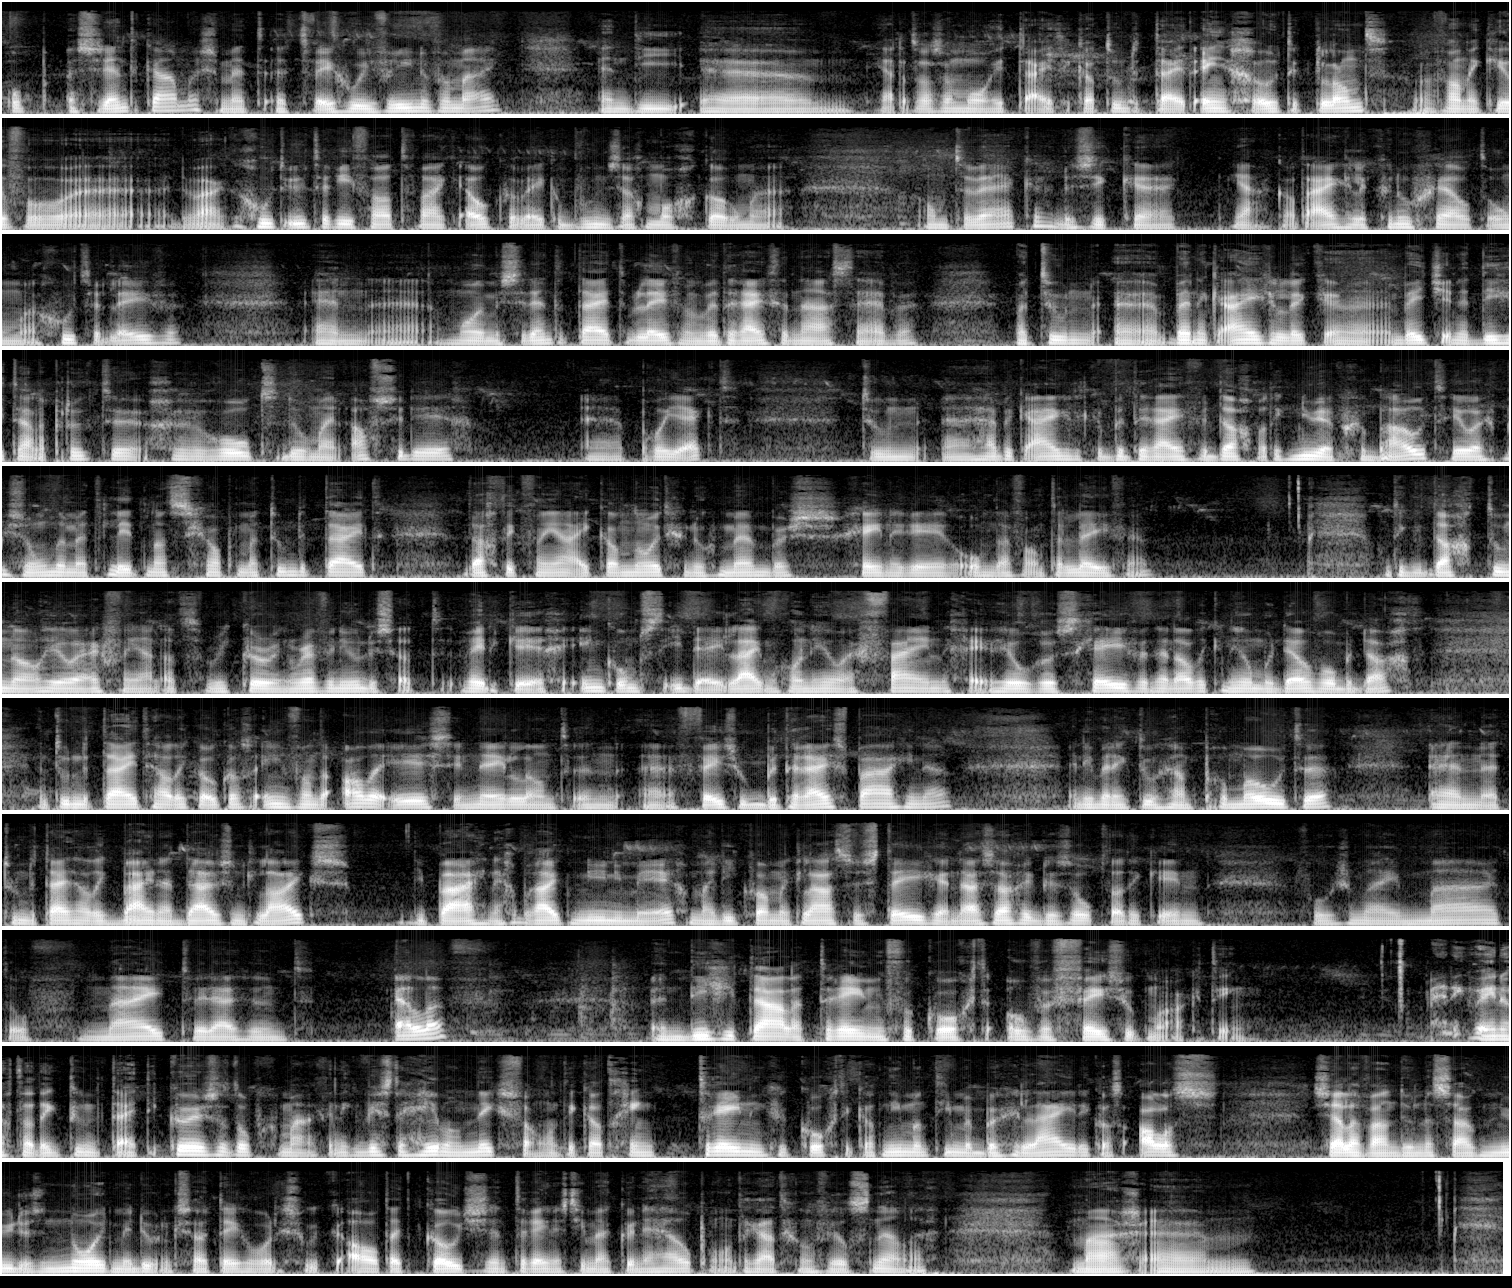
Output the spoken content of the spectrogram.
op studentenkamers met twee goede vrienden van mij. En die, ehm, ja, dat was een mooie tijd. Ik had toen de tijd één grote klant waarvan ik heel veel, waar ik een goed uurtarief had, waar ik elke week op woensdag mocht komen om te werken. Dus ik, ja, ik had eigenlijk genoeg geld om goed te leven. En mooi mijn studententijd te beleven, een bedrijf ernaast te hebben. Maar toen ben ik eigenlijk een beetje in het digitale producten gerold door mijn afstudeerproject toen uh, heb ik eigenlijk het bedrijf bedacht wat ik nu heb gebouwd. Heel erg bijzonder met lidmaatschappen. Maar toen de tijd dacht ik van ja, ik kan nooit genoeg members genereren om daarvan te leven. Want ik dacht toen al heel erg van ja, dat recurring revenue, dus dat wederkerige inkomstenidee, lijkt me gewoon heel erg fijn, heel rustgevend. En daar had ik een heel model voor bedacht. En toen de tijd had ik ook als een van de allereerste in Nederland een uh, Facebook bedrijfspagina. En die ben ik toen gaan promoten. En uh, toen de tijd had ik bijna duizend likes die pagina gebruik ik nu niet meer, maar die kwam ik laatst dus tegen. En daar zag ik dus op dat ik in volgens mij maart of mei 2011 een digitale training verkocht over Facebook marketing. En ik weet nog dat ik toen de tijd die cursus had opgemaakt en ik wist er helemaal niks van. Want ik had geen training gekocht, ik had niemand die me begeleidde. Ik was alles zelf aan het doen. Dat zou ik nu dus nooit meer doen. Ik zou tegenwoordig zoek ik altijd coaches en trainers die mij kunnen helpen, want dan gaat het gewoon veel sneller. Maar um,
